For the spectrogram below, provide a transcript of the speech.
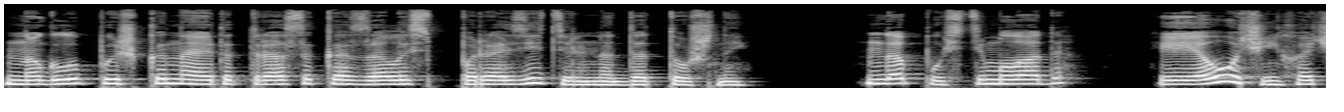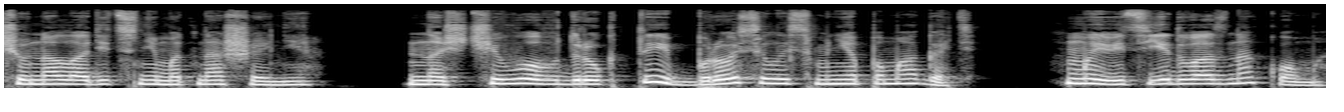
Но глупышка на этот раз оказалась поразительно дотошной. Допустим, Лада. И я очень хочу наладить с ним отношения. Но с чего вдруг ты бросилась мне помогать? Мы ведь едва знакомы.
